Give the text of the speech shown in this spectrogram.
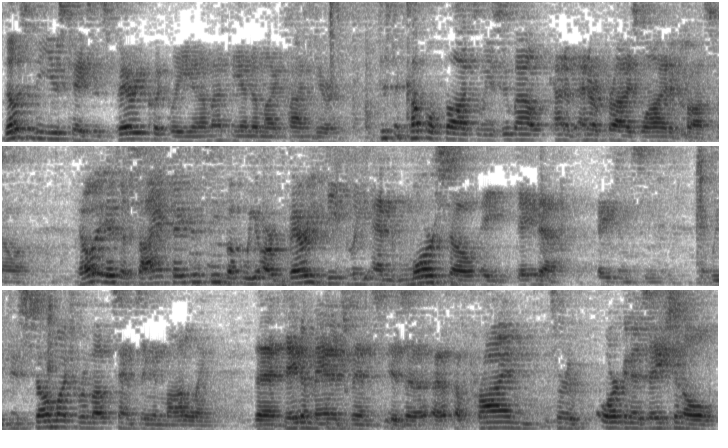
Those are the use cases very quickly, and I'm at the end of my time here. Just a couple thoughts, we zoom out kind of enterprise wide across NOAA. NOAA is a science agency, but we are very deeply and more so a data agency. We do so much remote sensing and modeling that data management is a, a, a prime sort of organizational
